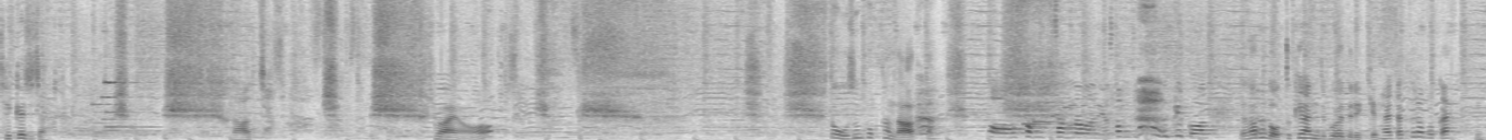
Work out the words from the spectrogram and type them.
제껴지지 않도록. 그렇죠. 좋아요. 또 웃음 폭탄 나왔다. 아, 감 장난 아니야. 30분 느낄 것 같아. 자, 사부도 어떻게 하는지 보여드릴게요. 살짝 틀어볼까요? 응.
